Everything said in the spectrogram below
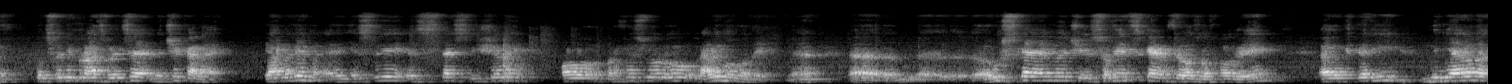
v podstatě pro nás velice nečekané. Já nevím, jestli jste slyšeli o profesoru Nalimovovi, ruském či sovětském filozofovi, který měl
